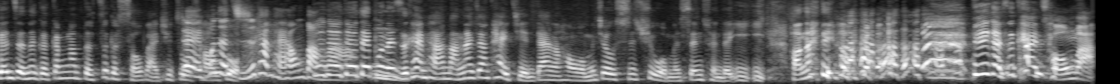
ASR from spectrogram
跟着那个刚刚的这个手板去做操作，对，不能只是看排行榜。对对对对，不能只看排行榜，那这样太简单了哈，我们就失去我们生存的意义。好，那第二个，第一个是看筹码，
